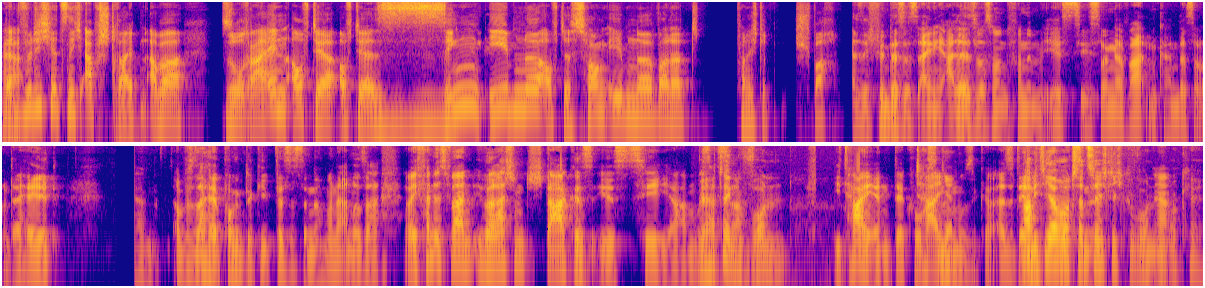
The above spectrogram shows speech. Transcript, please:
Ja. Das würde ich jetzt nicht abstreiten, aber so rein auf der, auf der Sing-Ebene, auf der Song-Ebene war das, fand ich das schwach. Also ich finde, das ist eigentlich alles, was man von einem ESC-Song erwarten kann, dass er unterhält. Ähm, ob es nachher Punkte gibt, das ist dann nochmal eine andere Sache. Aber ich fand, es war ein überraschend starkes ESC-Jahr, muss Wer ich hat denn sagen. gewonnen? Italien, der Italien. Musiker. Also der Ach, nicht die haben auch tatsächlich gewonnen. Ja. Okay.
